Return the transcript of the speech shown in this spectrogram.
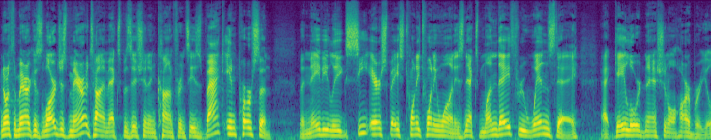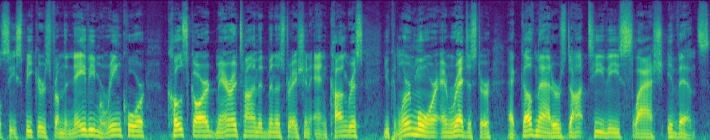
North America's largest maritime exposition and conference is back in person. The Navy League Sea-Air-Space 2021 is next Monday through Wednesday at Gaylord National Harbor. You'll see speakers from the Navy, Marine Corps, Coast Guard, Maritime Administration, and Congress. You can learn more and register at govmatters.tv slash events.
